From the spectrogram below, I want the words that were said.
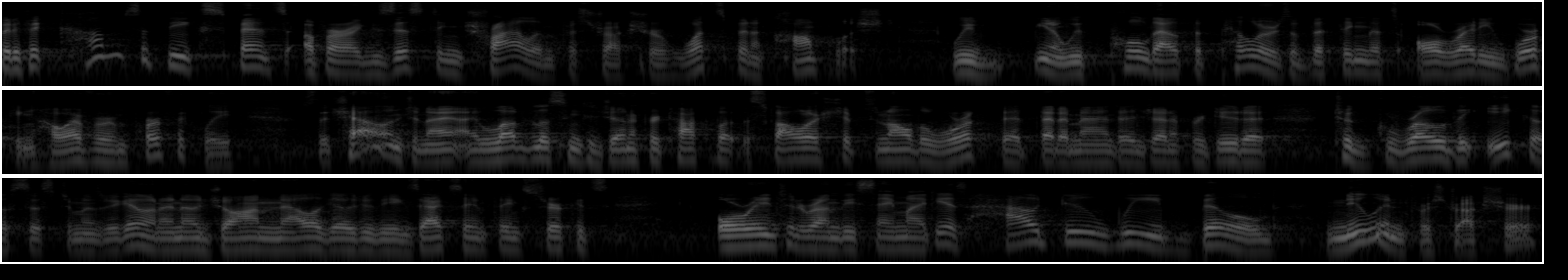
But if it comes at the expense of our existing trial infrastructure, what's been accomplished? We've, you know, we've pulled out the pillars of the thing that's already working, however imperfectly. It's the challenge, and I, I loved listening to Jennifer talk about the scholarships and all the work that, that Amanda and Jennifer do to, to grow the ecosystem as we go. And I know John and Elligo do the exact same thing. Circuits oriented around these same ideas. How do we build new infrastructure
